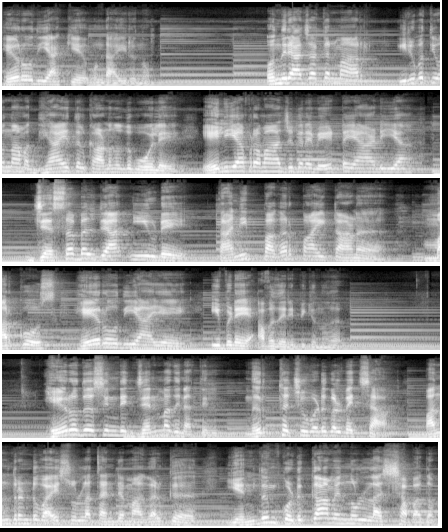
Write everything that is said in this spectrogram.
ഹേറോദിയാക്ക് ഉണ്ടായിരുന്നു. ഒന്ന് രാജാക്കന്മാർ ഇരുപത്തിയൊന്നാം അധ്യായത്തിൽ കാണുന്നത് പോലെ ഏലിയ പ്രവാചകനെ വേട്ടയാടിയ ജസബൽ രാജ്ഞിയുടെ തനി പകർപ്പായിട്ടാണ് മർക്കോസ് ഹേറോദിയായെ ഇവിടെ അവതരിപ്പിക്കുന്നത്. ഹേറോദസിന്റെ ജന്മദിനത്തിൽ നൃത്ത ചുവടുകൾ വെച്ച പന്ത്രണ്ട് വയസ്സുള്ള തന്റെ മകൾക്ക് എന്തും കൊടുക്കാമെന്നുള്ള ശപഥം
